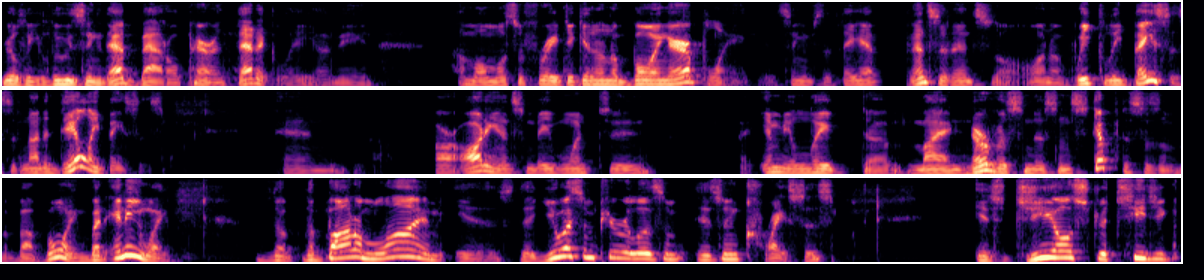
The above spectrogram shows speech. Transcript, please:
really losing that battle parenthetically. I mean, I'm almost afraid to get on a Boeing airplane. It seems that they have incidents on a weekly basis, if not a daily basis. And our audience may want to emulate uh, my nervousness and skepticism about Boeing. But anyway, the, the bottom line is that US imperialism is in crisis. Its geostrategic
